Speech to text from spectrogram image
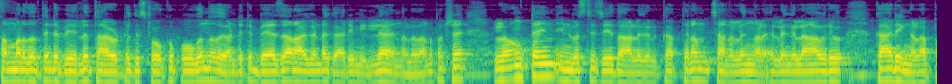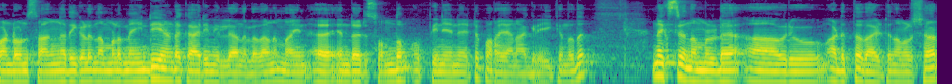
സമ്മർദ്ദത്തിന്റെ പേരിൽ താഴോട്ടേക്ക് സ്റ്റോക്ക് പോകുന്നത് കണ്ടിട്ട് ബേജാറാകേണ്ട കാര്യമില്ല എന്നുള്ളതാണ്. പക്ഷേ ലോങ് ടൈം ഇൻവെസ്റ്റ് ചെയ്ത ആളുകൾക്ക് അത്തരം ചലനങ്ങൾ അല്ലെങ്കിൽ ആ ഒരു കാര്യങ്ങൾ അപ്പ് ആൻഡ് ഡൗൺ സംഗതികൾ നമ്മൾ മെയിന്റെയിൻ ചെയ്യേണ്ട കാര്യമില്ല എന്നുള്ളതാണ് മൈൻ എന്റെ ഒരു സ്വന്തം ഒപ്പീനിയനായിട്ട് പറയാൻ ആഗ്രഹിക്കുന്നത്. നെക്സ്റ്റ് നമ്മളുടെ ഒരു അടുത്തതായിട്ട് നമ്മൾ ഷെയർ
